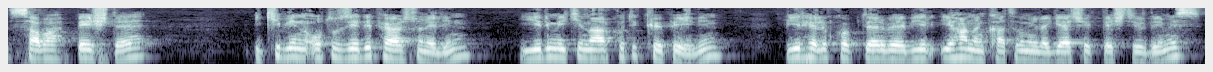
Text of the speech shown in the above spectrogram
sabah 5'te 2037 personelin 22 narkotik köpeğinin bir helikopter ve bir İHA'nın katılımıyla gerçekleştirdiğimiz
